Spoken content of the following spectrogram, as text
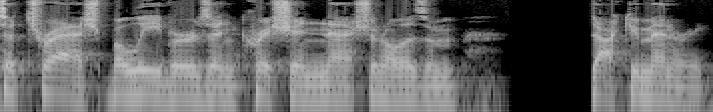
To trash believers in Christian nationalism documentary.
